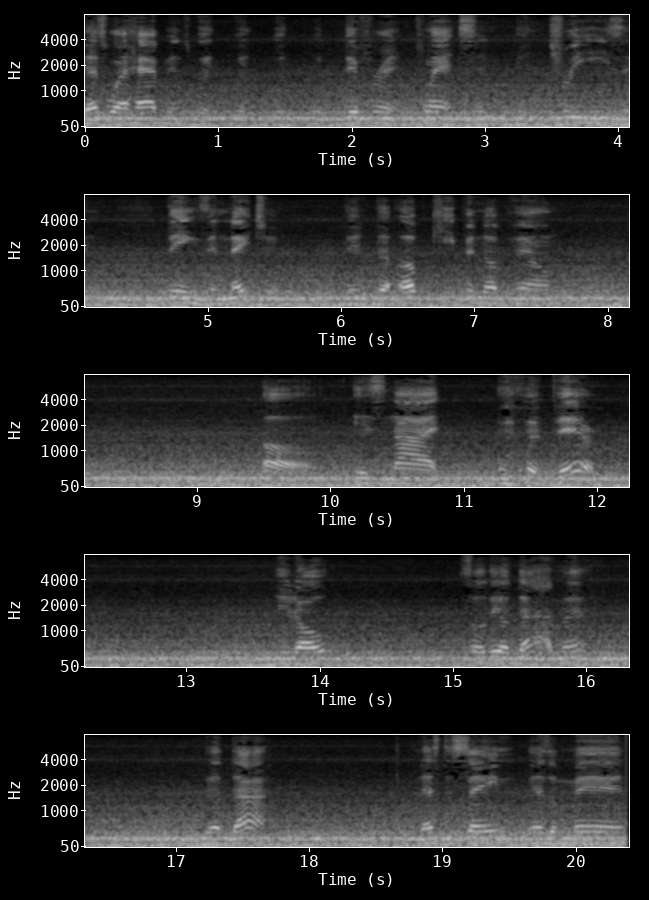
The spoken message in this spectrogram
That's what happens with, with, with, with different plants and, and, trees and things in nature. The, the upkeeping of them uh, is not there. You know? So they'll die, man. They'll die. And that's the same as a man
